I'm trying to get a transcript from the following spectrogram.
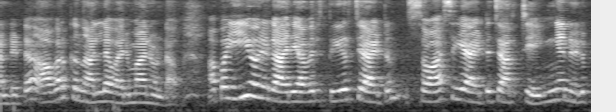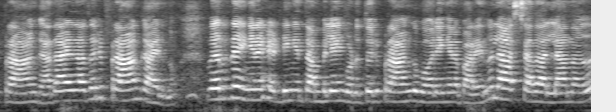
കണ്ടിട്ട് അവർക്ക് നല്ല വരുമാനം ഉണ്ടാകും അപ്പോൾ ഈ ഒരു കാര്യം അവർ തീർച്ചയായിട്ടും സ്വാസികമായിട്ട് ചർച്ച ചെയ്യും ഇങ്ങനെ ഒരു പ്രാങ്ക് അതായത് അതൊരു പ്രാങ്ക് ആയിരുന്നു വെറുതെ ഇങ്ങനെ ഹെഡിങ്ങും തമ്പിലേയും കൊടുത്ത് ഒരു പ്രാങ്ക് പോലെ ഇങ്ങനെ പറയുന്നു. ലാസ്റ്റ് അതല്ലാന്നത്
